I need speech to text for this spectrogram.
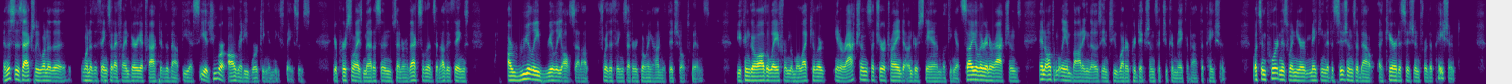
And this is actually one of the one of the things that I find very attractive about BSC is you are already working in these spaces. Your personalized medicine, center of excellence, and other things are really, really all set up for the things that are going on with digital twins. You can go all the way from the molecular interactions that you're trying to understand, looking at cellular interactions, and ultimately embodying those into what are predictions that you can make about the patient. What's important is when you're making the decisions about a care decision for the patient,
